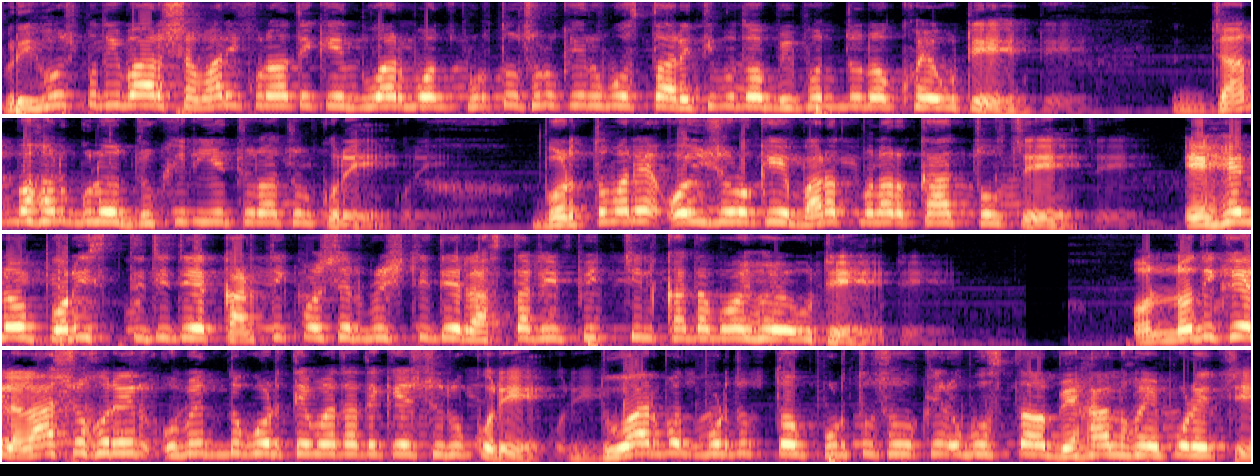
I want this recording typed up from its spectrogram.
বৃহস্পতিবার সামারিকোনা থেকে দুয়ারবন পূর্ত সড়কের অবস্থা রীতিমতো বিপজ্জনক হয়ে উঠে যানবাহনগুলো ঝুঁকি নিয়ে চলাচল করে। বর্তমানে ওই সড়কে ভারতমালার কাজ চলছে। এহেন পরিস্থিতিতে কার্তিক মাসের বৃষ্টিতে রাস্তাটি পিচ্ছিল কাদাময় হয়ে ওঠে। অন্যদিকে লালা শহরের উমেদনগর তেমাতা থেকে শুরু করে দুয়ারবন পর্যন্ত পূর্ত সড়কের অবস্থা বেহাল হয়ে পড়েছে।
